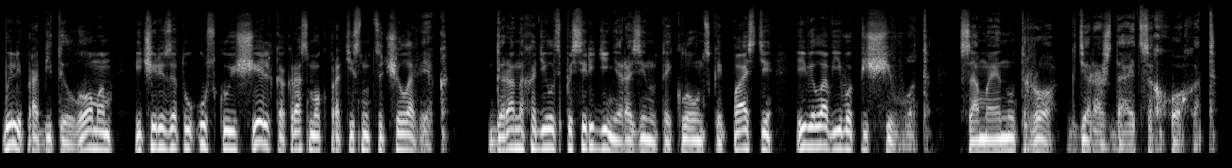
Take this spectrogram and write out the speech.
были пробиты ломом, и через эту узкую щель как раз мог протиснуться человек. Дыра находилась посередине разинутой клоунской пасти и вела в его пищевод, в самое нутро, где рождается хохот.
